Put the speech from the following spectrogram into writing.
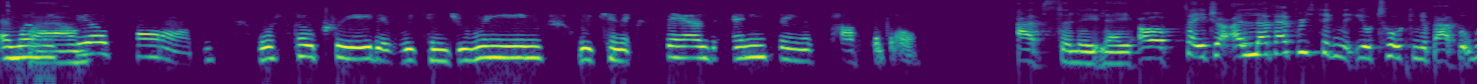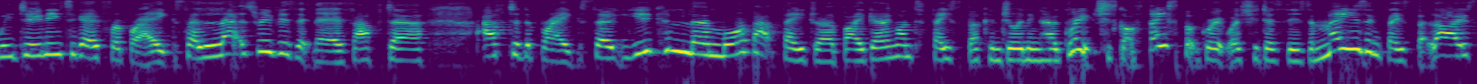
And when wow. we feel calm, we're so creative. We can dream, we can expand, anything is possible. Absolutely. Oh, Phaedra, I love everything that you're talking about, but we do need to go for a break. So let's revisit this after after the break. So you can learn more about Phaedra by going onto Facebook and joining her group. She's got a Facebook group where she does these amazing Facebook lives,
